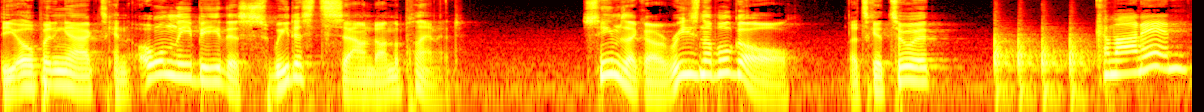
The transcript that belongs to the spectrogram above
The opening act can only be the sweetest sound on the planet. Seems like a reasonable goal. Let's get to it. Come on in.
